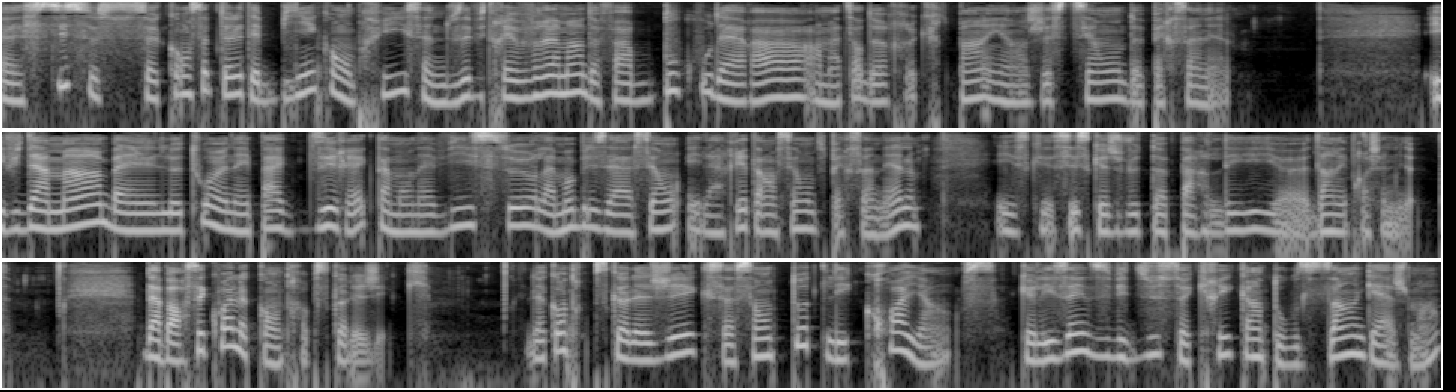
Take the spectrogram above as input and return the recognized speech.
euh, si ce, concept-là était bien compris, ça nous éviterait vraiment de faire beaucoup d'erreurs en matière de recrutement et en gestion de personnel. Évidemment, ben, le tout a un impact direct, à mon avis, sur la mobilisation et la rétention du personnel. Et c'est ce que je veux te parler euh, dans les prochaines minutes. D'abord, c'est quoi le contrat psychologique? Le contrat psychologique, ce sont toutes les croyances que les individus se créent quant aux engagements,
